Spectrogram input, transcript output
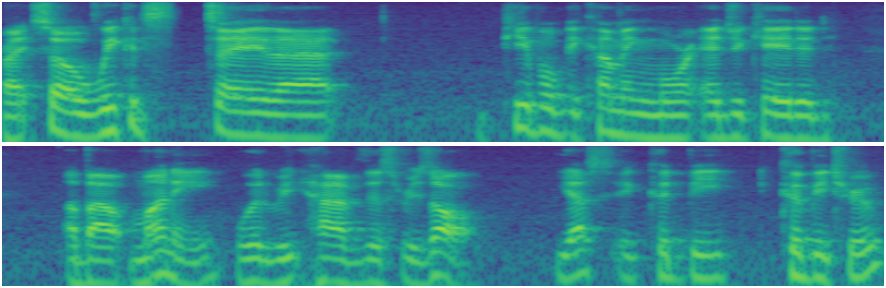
right? So we could say that people becoming more educated about money would re- have this result. Yes, it could be could be true.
